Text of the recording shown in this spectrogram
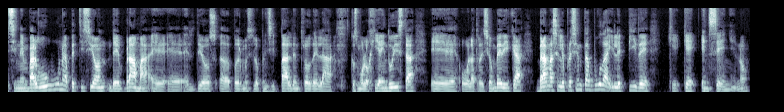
sin embargo, hubo una petición de Brahma, el dios, podemos decirlo, principal dentro de la cosmología hinduista o la tradición védica. Brahma se le presenta a Buda y le pide que, enseñe, ¿no?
